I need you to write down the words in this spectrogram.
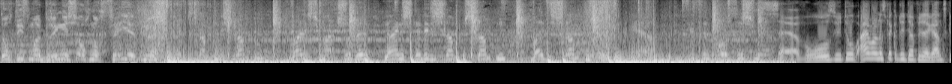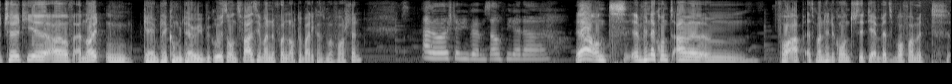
Doch diesmal bring ich auch noch Sayed mit. Schlampen, die Schlampen, weil ich Macho bin. Nein, ich nenne die Schlampen Schlampen, weil sie Schlampen sind. Ja, sie sind draußen nicht mehr. Servus YouTube, einmal das Wecker, ich darf wieder ganz gechillt hier auf erneuten Gameplay-Commentary begrüßen. Und zwar ist hier meine Freundin auch dabei, die kannst du mal vorstellen. Hallo, Steffi Böhm ist auch wieder da. Ja, und im Hintergrund, aber ähm, vorab, erstmal im Hintergrund steht der Invincible Warfare mit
